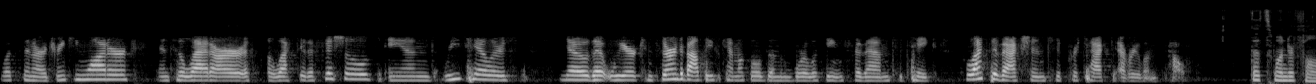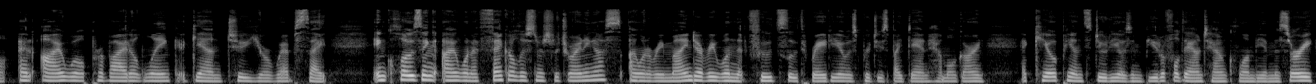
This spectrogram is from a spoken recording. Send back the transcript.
what's in our drinking water, and to let our elected officials and retailers know that we're concerned about these chemicals and we're looking for them to take collective action to protect everyone's health. That's wonderful. And I will provide a link again to your website. In closing, I want to thank our listeners for joining us. I want to remind everyone that Food Sleuth Radio is produced by Dan Hemmelgarn at KOPN Studios in beautiful downtown Columbia, Missouri.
